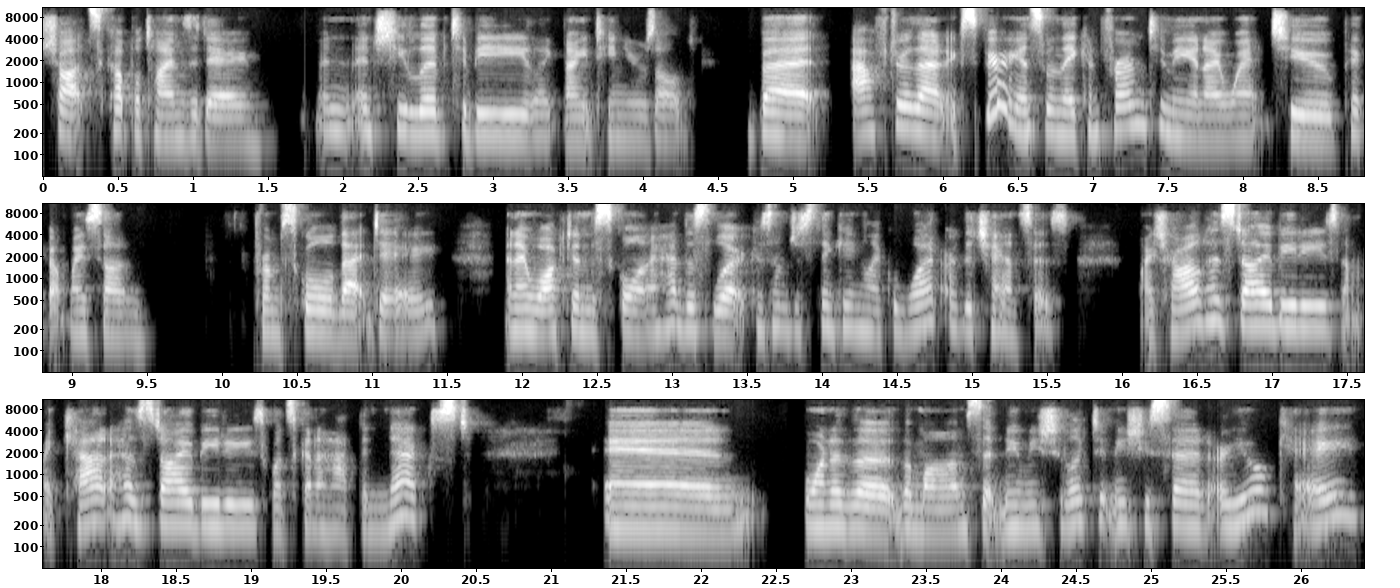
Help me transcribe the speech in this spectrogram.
shots a couple times a day. And, and she lived to be like 19 years old. But after that experience, when they confirmed to me and I went to pick up my son from school that day, and I walked in the school and I had this look because I'm just thinking, like, what are the chances? My child has diabetes, now my cat has diabetes. What's going to happen next? And one of the the moms that knew me, she looked at me, she said, Are you okay?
